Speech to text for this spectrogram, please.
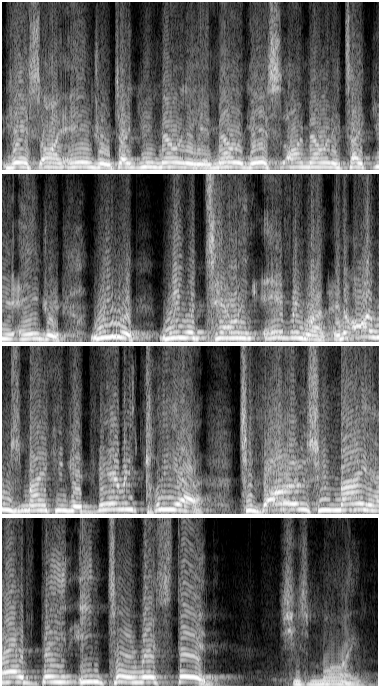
yes, I, Andrew, take you, Melanie. And Mel, yes, I, Melanie, take you, Andrew. We were, we were telling everyone and I was making it very clear to those who may have been interested. She's mine.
